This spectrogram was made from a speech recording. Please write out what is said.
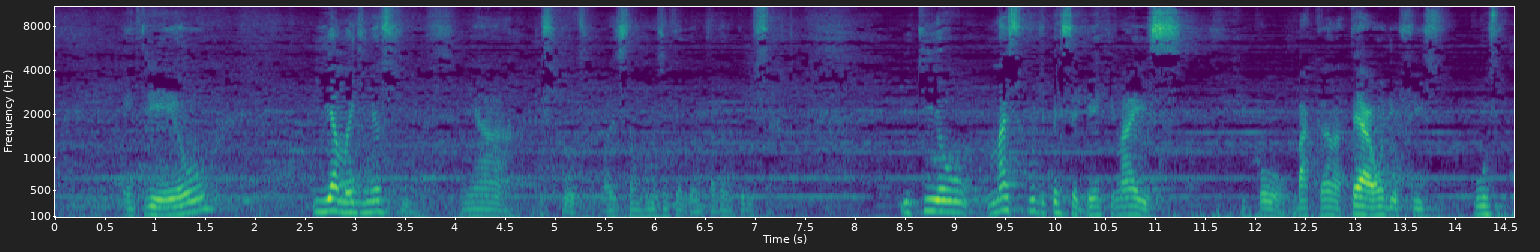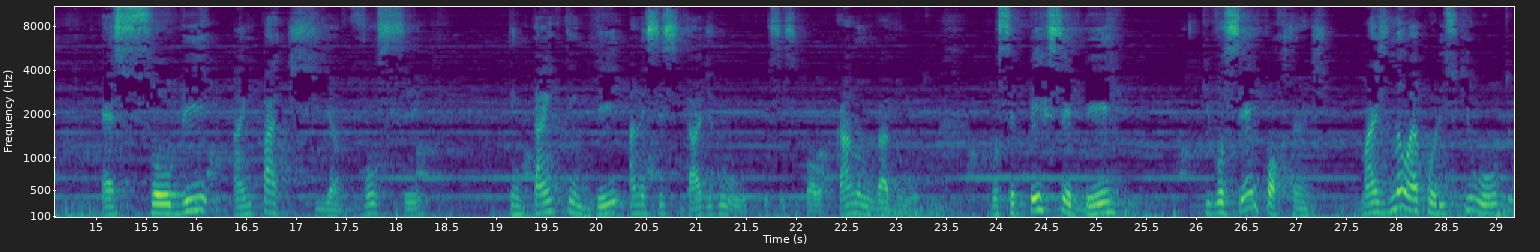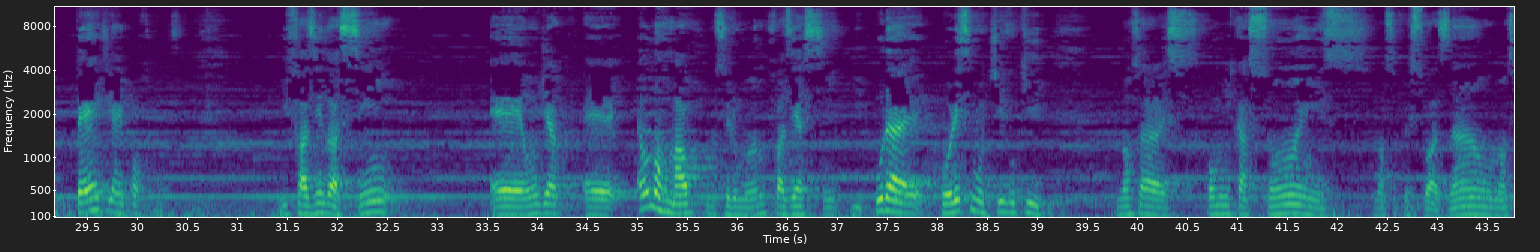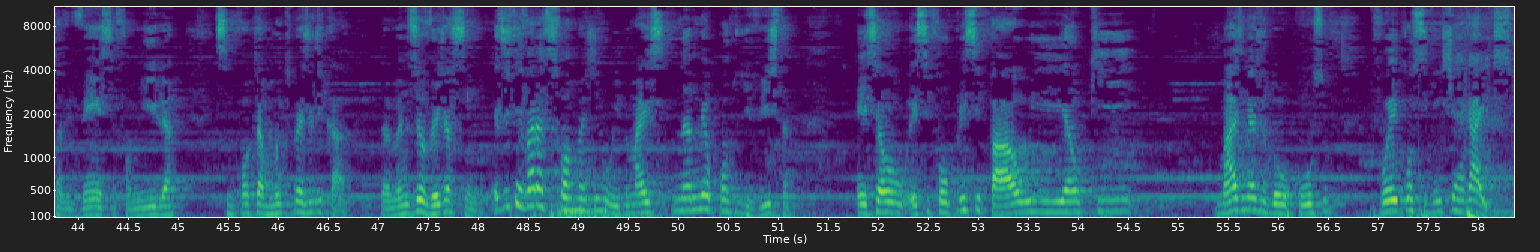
entre eu e a mãe de meus filhos, minha esposa. Nós estamos nos entendendo, está dando tudo certo. E o que eu mais pude perceber, que mais ficou bacana até onde eu fiz o curso, é sobre a empatia. Você tentar entender a necessidade do outro, você se colocar no lugar do outro, você perceber que você é importante, mas não é por isso que o outro perde a importância. E fazendo assim, é onde é, é, é, o normal do ser humano fazer assim. E por, por esse motivo que nossas comunicações, nossa persuasão, nossa vivência, família se encontra muito prejudicada. Pelo menos eu vejo assim. Existem várias formas de ruído, mas no meu ponto de vista, esse, é o, esse foi o principal e é o que mais me ajudou o curso, foi conseguir enxergar isso.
